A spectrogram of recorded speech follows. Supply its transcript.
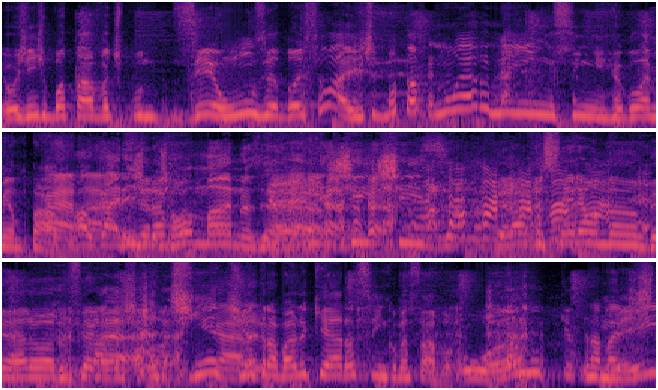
Ou a gente botava, tipo, Z1, Z2, sei lá. A gente botava. Não era meio assim, regulamentado. Algarismos romanos, né? LXX. Virava o serial number no, final das contas. Tinha, tinha trabalho que era assim, começava o ano, que trabalho de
